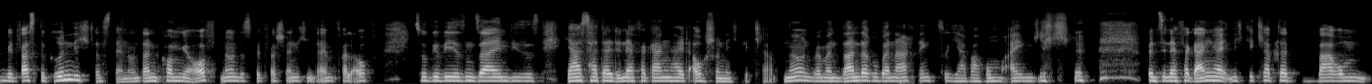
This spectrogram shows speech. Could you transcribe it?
mit was begründe ich das denn? Und dann kommen ja oft, ne, und das wird wahrscheinlich in deinem Fall auch so gewesen sein, dieses, ja, es hat halt in der Vergangenheit auch schon nicht geklappt. Ne? Und wenn man dann darüber nachdenkt, so, ja, warum eigentlich? wenn es in der Vergangenheit nicht geklappt hat, warum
